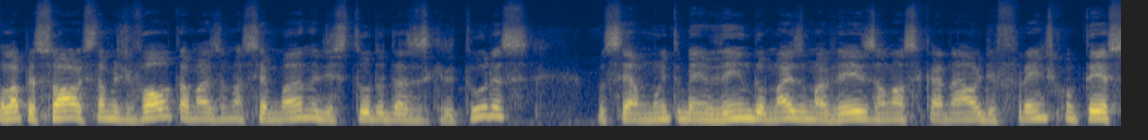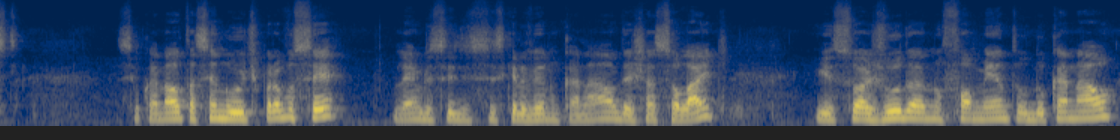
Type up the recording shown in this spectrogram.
Olá pessoal, estamos de volta a mais uma semana de estudo das Escrituras. Você é muito bem-vindo mais uma vez ao nosso canal de Frente com Texto. Se o canal está sendo útil para você, lembre-se de se inscrever no canal, deixar seu like. Isso ajuda no fomento do canal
